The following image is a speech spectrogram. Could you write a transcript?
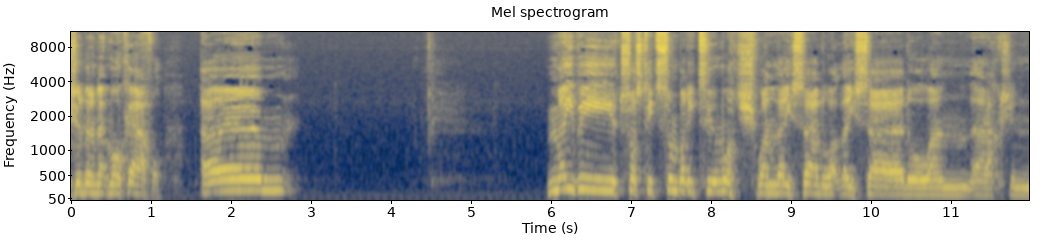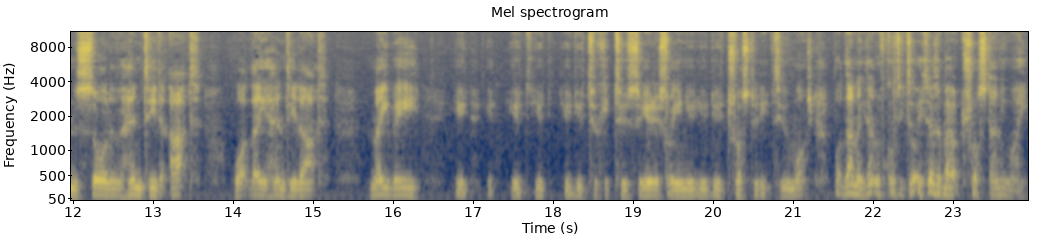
should have been a bit more careful. Um, maybe you trusted somebody too much when they said what they said or when their actions sort of hinted at what they hinted at. Maybe you, you, you, you, you took it too seriously and you, you, you trusted it too much. But then again, of course, it, it is about trust anyway.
